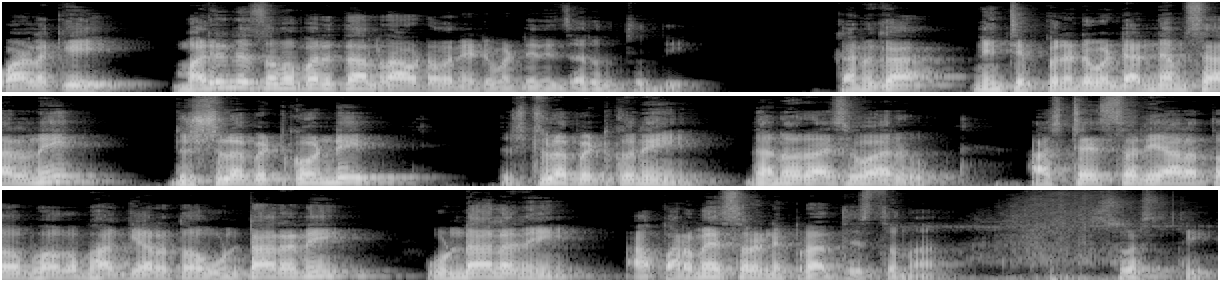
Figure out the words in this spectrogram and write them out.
వాళ్ళకి మరిన్ని శుభ ఫలితాలు రావడం అనేటువంటిది జరుగుతుంది. కనుక నేను చెప్పినటువంటి అన్ని అంశాలని దృష్టిలో పెట్టుకోండి. దృష్టిలో పెట్టుకొని ధనురాశి వారు అష్టైశ్వర్యాలతో భోగభాగ్యాలతో ఉంటారని ఉండాలని ఆ పరమేశ్వరుని ప్రార్థిస్తున్నాను. స్వస్తి.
